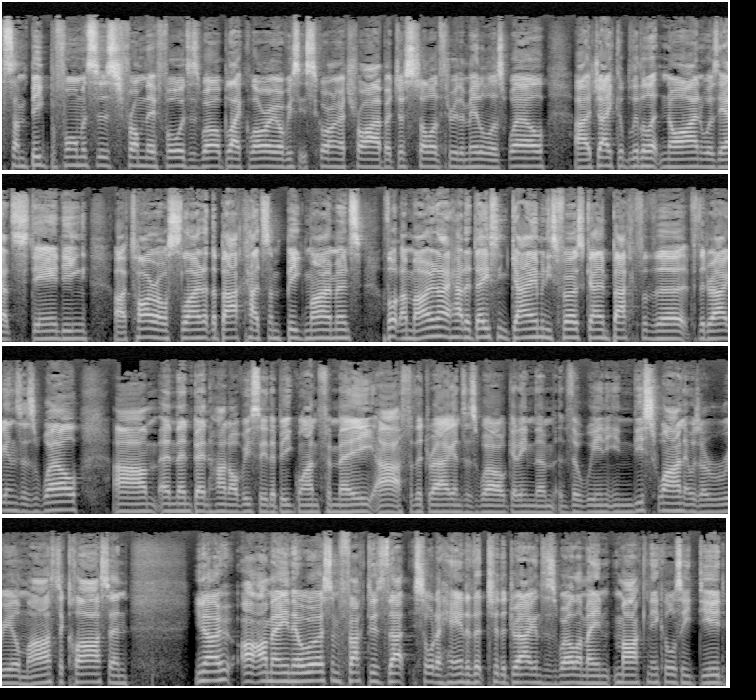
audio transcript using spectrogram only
some big performances from their forwards as well. Blake Lawrie obviously scoring a try, but just solid through the middle as well. Uh, Jacob Little at nine was outstanding. Uh, Tyrell Sloan at the back had some big moments. I thought Amone had a decent game in his first game back for the for the Dragons as well. Um, and then Ben Hunt, obviously the big one for me uh, for the Dragons as well, getting them the win in this one. It was a real masterclass and you know, I mean, there were some factors that sort of handed it to the Dragons as well. I mean, Mark Nicholls, he did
